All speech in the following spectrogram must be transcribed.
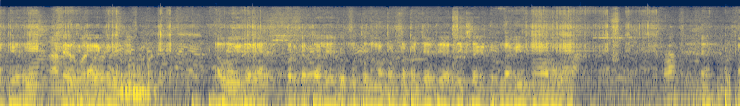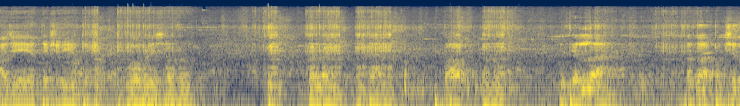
ಅಂತ ಹೇಳಿ ಕಾರ್ಯಕ್ರಮ ಅವರು ಇದ್ದಾರೆ. ಬರ್ಕತ್ ಅಲಿಯವರು ಮತ್ತು ನಮ್ಮ ಪಟ್ಟಣ ಪಂಚಾಯತಿ ಅಧ್ಯಕ್ಷ ಆಗಿರ್ತಾರೆ ನವೀನ್ ಕುಮಾರ್ ಅವರು. ಮಾಜಿ ಅಧ್ಯಕ್ಷಣಿ ಗೋಗುಳೇಶ್ ಅವರು. ಮುಖಂಡರಾಗಿರ್ತಕ್ಕಂಥ ಬಾಬು ಮತ್ತು ಎಲ್ಲ ಸರ್ವ ಪಕ್ಷದ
